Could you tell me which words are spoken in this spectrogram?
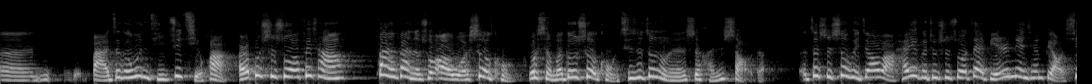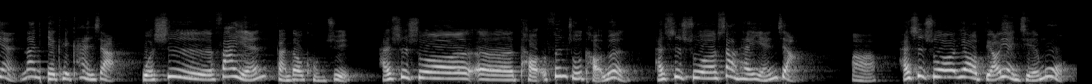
呃，你把这个问题具体化，而不是说非常泛泛的说，哦，我社恐，我什么都社恐。其实这种人是很少的。这是社会交往。还有一个就是说，在别人面前表现，那你也可以看一下，我是发言感到恐惧，还是说呃讨分组讨论，还是说上台演讲啊，还是说要表演节目，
